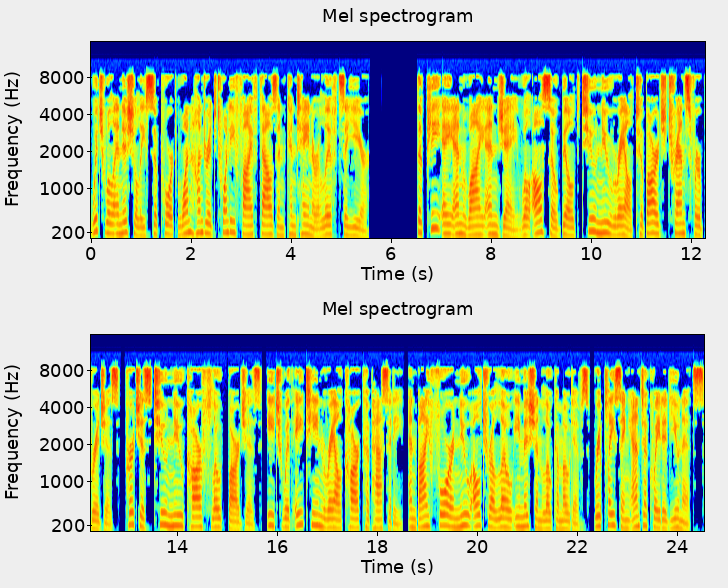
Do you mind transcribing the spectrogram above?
which will initially support 125,000 container lifts a year. The PANYNJ will also build two new rail-to-barge transfer bridges, purchase two new car float barges, each with 18 rail car capacity, and buy four new ultra-low emission locomotives, replacing antiquated units.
